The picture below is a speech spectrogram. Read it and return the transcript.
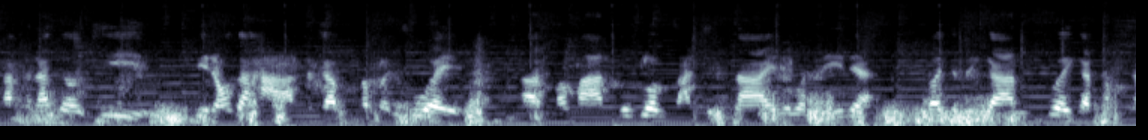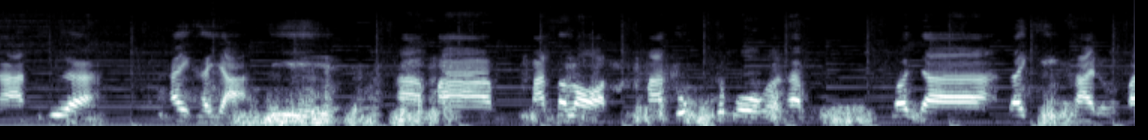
ทางคณะเจ้าหน้าที่พี่น้องทหารนะครับเข้ามาช่วยประมาณร่วมๆ30นายในวันนี้เนี่ยก็จะเป็นการช่วยกันทำงานเพื่อ ให้ขยะที่มามาตลอดมาทุกชั่วโมงนะครับ ก็จะได้คลี่คลายลงไป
